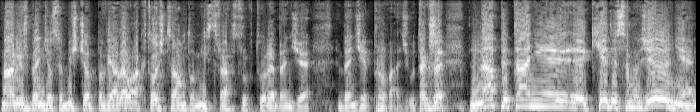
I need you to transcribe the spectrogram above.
Mariusz będzie osobiście odpowiadał, a ktoś całą tą infrastrukturę będzie, będzie prowadził. Także na pytanie, e, kiedy samodzielnie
